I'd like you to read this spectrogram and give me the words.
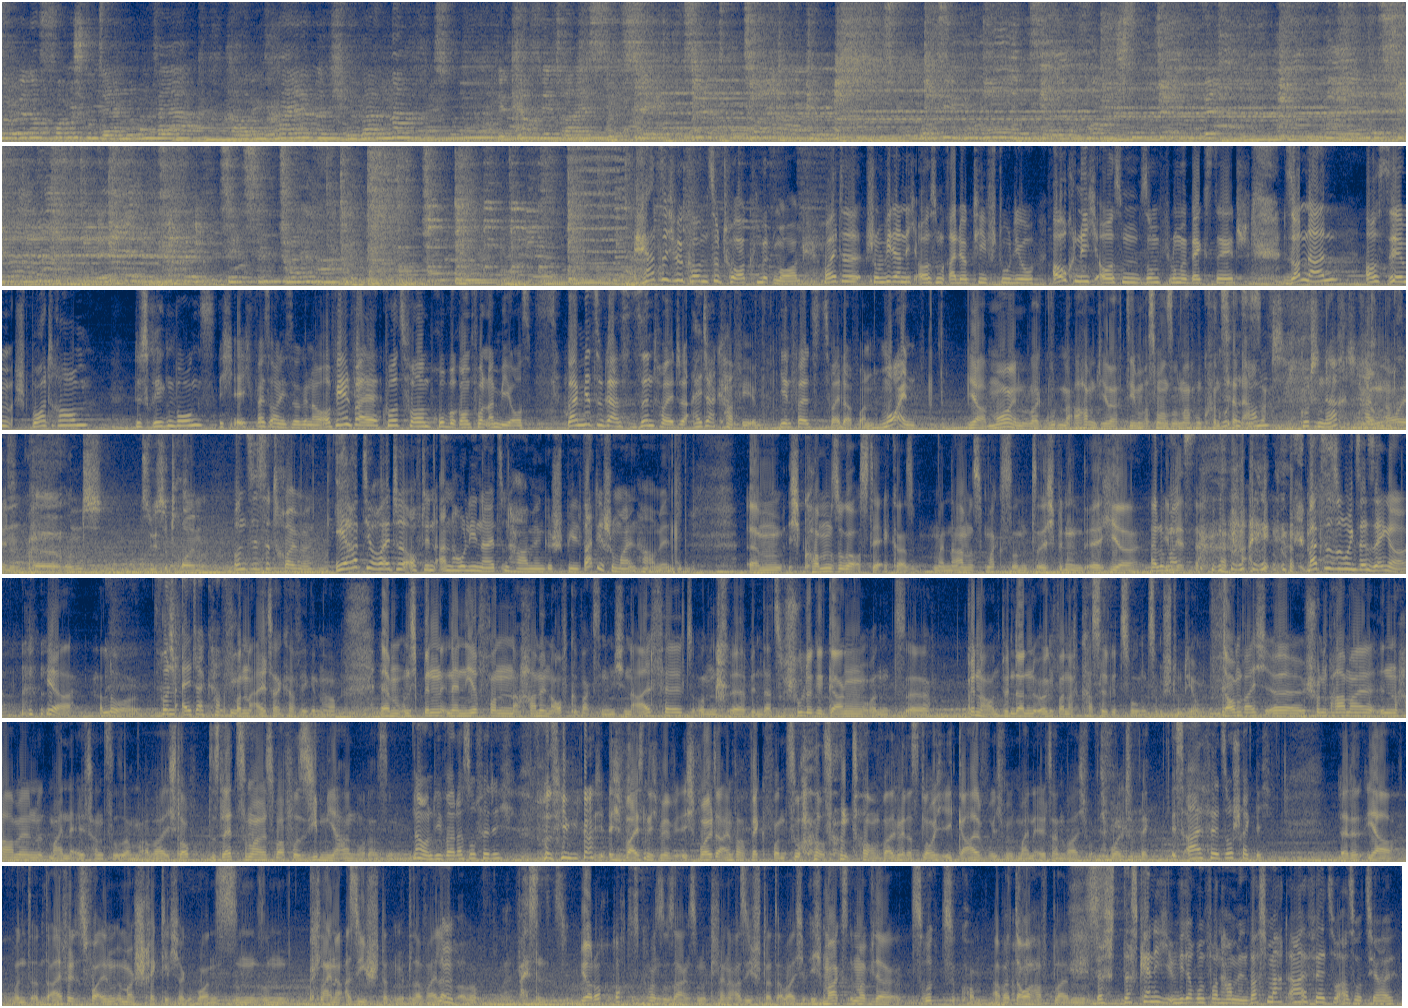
Söhne vom Studentenwerk haben heimlich über Nacht den Kaffee 30 Cent teurer gemacht. Und die Hurensöhne vom Studentenwerk. Heimlich über Nacht den alten Kaffee 10 Cent teurer Herzlich willkommen zu Talk mit Morg. Heute schon wieder nicht aus dem Radioaktivstudio, auch nicht aus dem Sumpfblume Backstage, sondern aus dem Sportraum des Regenbogens. Ich, ich weiß auch nicht so genau. Auf jeden Fall kurz vor dem Proberaum von Amios. Bei mir zu Gast sind heute Alter Kaffee. Jedenfalls zwei davon. Moin. Ja, moin oder guten Abend, je nachdem, was man so nach dem Konzert Guten Abend. sagt. Gute Nacht. Ja, Hallo. moin. Äh, und süße Träume. Und süße Träume. Ihr habt ja heute auf den Unholy Nights in Hameln gespielt. Wart ihr schon mal in Hameln? Ähm, ich komme sogar aus der Ecke. Also mein Name ist Max und ich bin äh, hier Hallo in Max. der. Max ist übrigens der Sänger Ja, hallo. von Ich- Alter Kaffee. Von Alter Kaffee, genau. Ähm, und ich bin in der Nähe von Hameln aufgewachsen, nämlich in Alfeld und äh, bin da zur Schule gegangen und äh, genau und bin dann irgendwann nach Kassel gezogen zum Studium. Darum war ich äh, schon ein paar Mal in Hameln mit meinen Eltern zusammen. Aber ich glaube, das letzte Mal, es war vor sieben Jahren oder so. Na, und wie war das so für dich vor sieben Jahren? Ich, ich weiß nicht mehr, ich wollte einfach weg von zu Hause und darum war mir das, glaube ich, egal, wo ich mit meinen Eltern war. Ich, ich wollte weg. Ist Ahlfeld so schrecklich? Äh, ja, und, und Eifeld ist vor allem immer schrecklicher geworden. Es ist so ein, so eine kleine Assi-Stadt mittlerweile. Aber weiß nicht, ja doch, doch, das kann man so sagen, so eine kleine Assi-Stadt. Aber ich, ich mag es immer wieder zurückzukommen. Aber dauerhaft bleiben Das, das kenne ich wiederum von Hameln. Was macht Ahlfeld so asozial?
